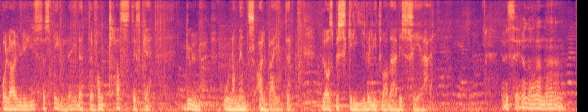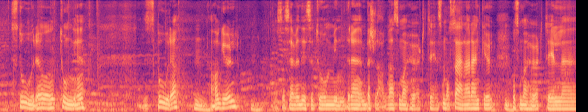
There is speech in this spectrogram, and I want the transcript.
og lar lyset spille i dette fantastiske gullornamentsarbeidet. La oss beskrive litt hva det er vi ser her. Ja, vi ser jo da denne store og tunge spora mm. av gull. Mm. Og så ser vi disse to mindre beslagene som Som også er av rent gull, mm. og som har hørt til uh,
